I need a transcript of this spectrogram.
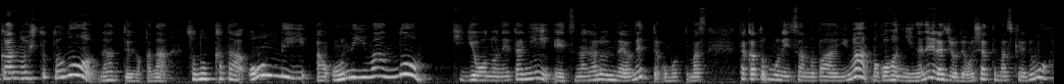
他の人との、なんていうのかな、その方オンリー、あオンリーワンの企業のネタにつながるんだよねって思ってます。高友林さんの場合には、ま、ご本人がね、ラジオでおっしゃってますけれども、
